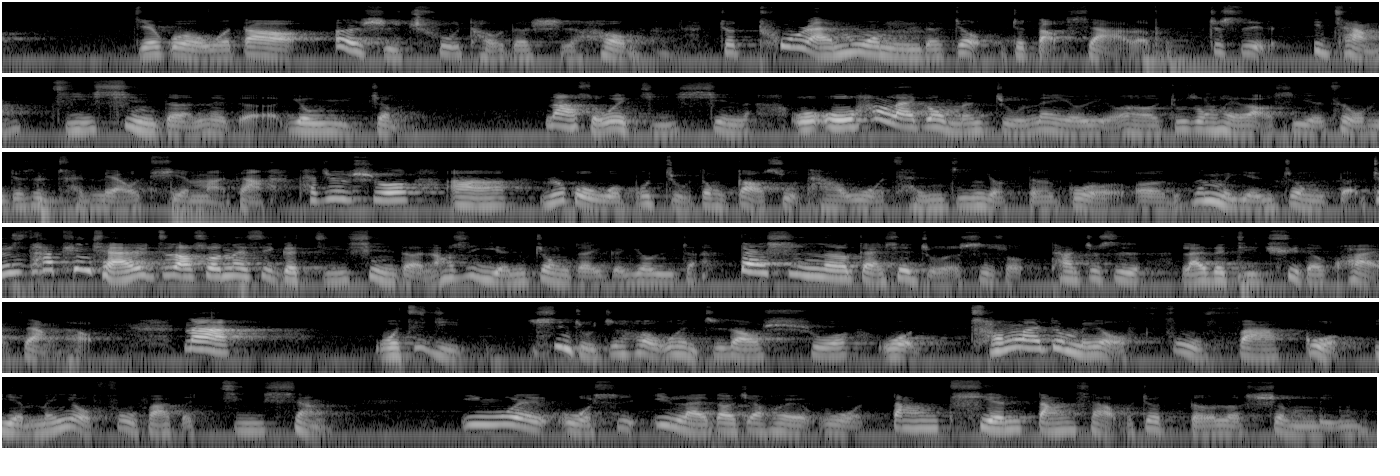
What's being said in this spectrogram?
结果我到二十出头的时候，就突然莫名的就就倒下了，就是一场急性的那个忧郁症。那所谓急性呢？我我后来跟我们组内有呃朱宗回老师有一次，我们就是纯聊天嘛，这样他就是说啊、如果我不主动告诉他我曾经有得过呃那么严重的，就是他听起来就知道说那是一个急性的，然后是严重的一个忧郁症。但是呢，感谢主的是说他就是来得及去得快，这样哈。那我自己信主之后，我很知道说我从来都没有复发过，也没有复发的迹象。因为我是一来到教会，我当天当下我就得了圣灵。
